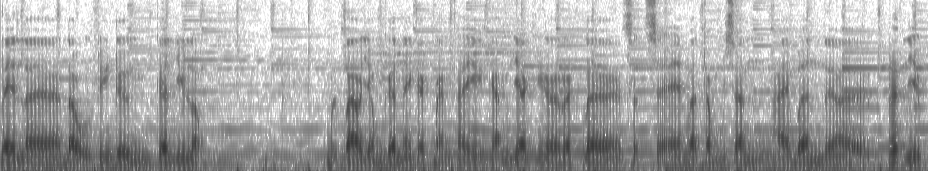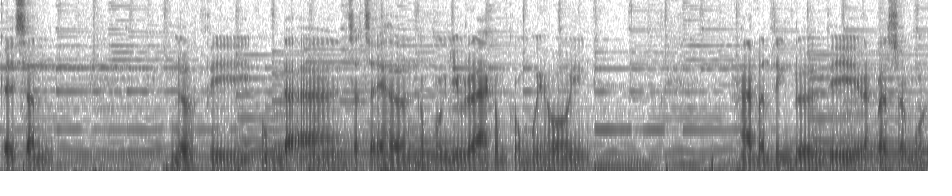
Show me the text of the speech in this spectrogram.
Đây là đầu tuyến đường kênh Như Lộc bước vào dòng kênh này các bạn thấy cảm giác rất là sạch sẽ và trong xanh hai bên ờ, rất là nhiều cây xanh nước thì cũng đã sạch sẽ hơn, không còn nhiều rác, không còn mùi hôi. Hai bên tuyến đường thì rất là sờ muối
